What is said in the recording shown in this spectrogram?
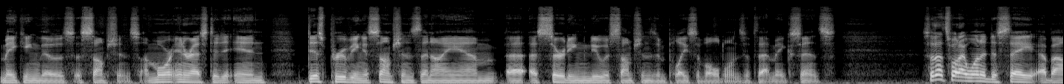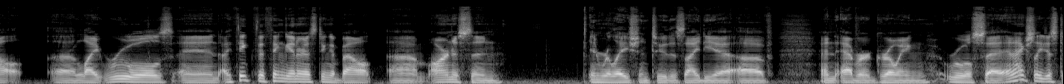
making those assumptions. I'm more interested in disproving assumptions than I am uh, asserting new assumptions in place of old ones, if that makes sense. So that's what I wanted to say about uh, light rules. And I think the thing interesting about um, Arneson in relation to this idea of an ever growing rule set. And actually just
